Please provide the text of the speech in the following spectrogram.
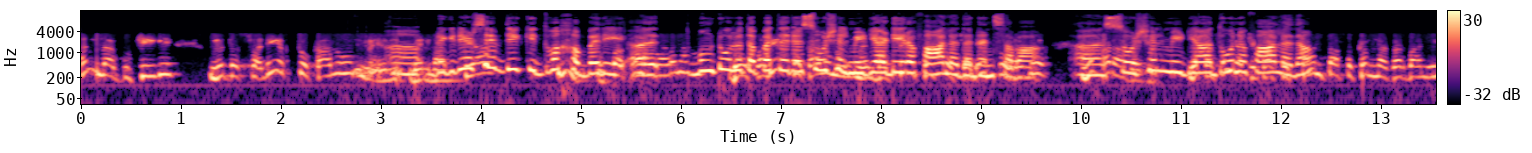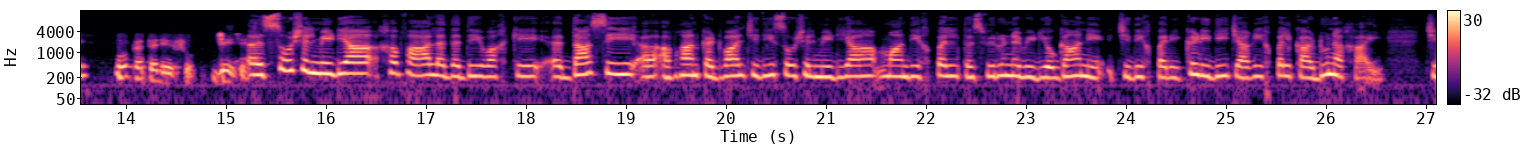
نن لاګو کیږي نو د سولېختو کالو بریګیډیر صاحب دې کې دوه خبرې مونږ ټول ته پته لري سوشل میډیا ډیره فعاله ده نن سبا سوشل میډیا دونه فعاله ده په کوم نظر باندې وکتلی شو جی جی. سوشل میډیا ښه فعاله ده دی وخت کې داسي افغان کډوال چې دی سوشل میډیا ماندی خپل تصویرونه ویډیوګانې چې دی خبرې کړي دي چې هغه خپل کارډونه خای چې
